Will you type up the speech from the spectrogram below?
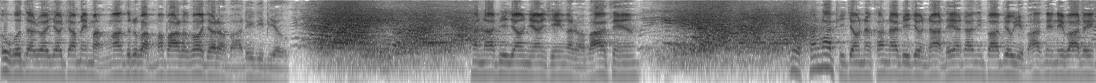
ပုဂ္ဂိုလ်တ attva ယောက်ျားမိန်းမငါသူတော်ဘာမပါတော့ကြတော့ပါဒိဋ္ဌိပြုတ်ခန္ဓာဖြစ်ကြောင်းဉာဏ်ရှင်းကတော့ဘာသင်ခန္ဓာဖြစ်ကြောင်းနဲ့ခန္ဓာဖြစ်ကြောင်းနာလေယတာဒီဘာပြုတ်ရဘာသင်နေပါလိမ့်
